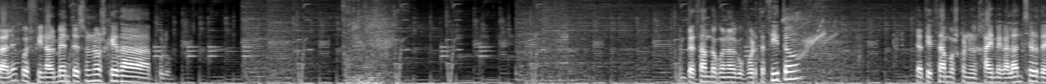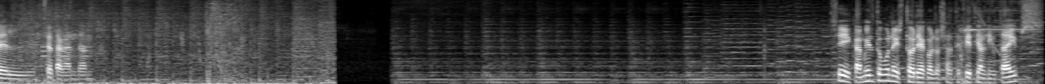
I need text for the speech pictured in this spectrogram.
Vale, pues finalmente eso nos queda puro. Empezando con algo fuertecito. Y atizamos con el Jaime Galancher del Z Gundam. Sí, Camille tuvo una historia con los Artificial New Types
